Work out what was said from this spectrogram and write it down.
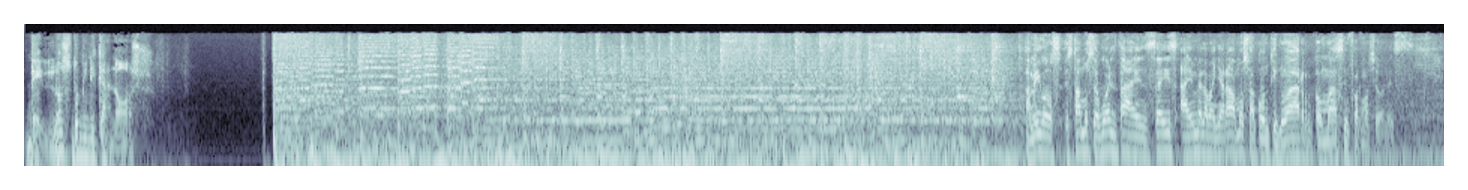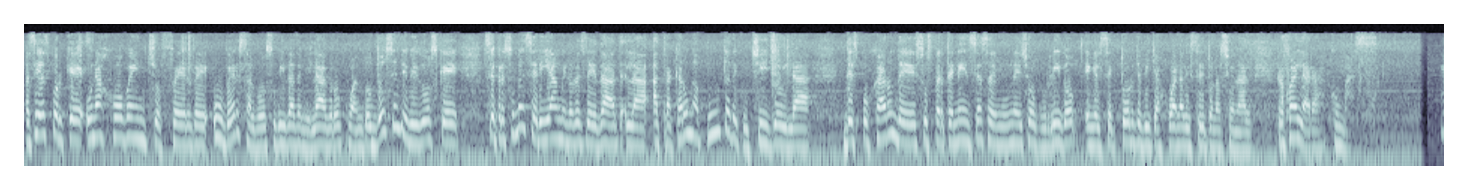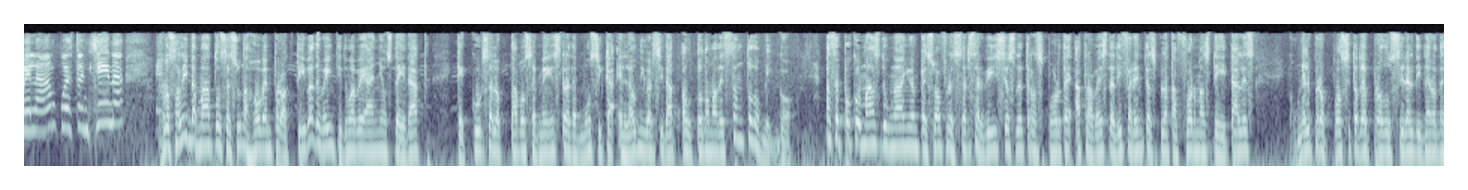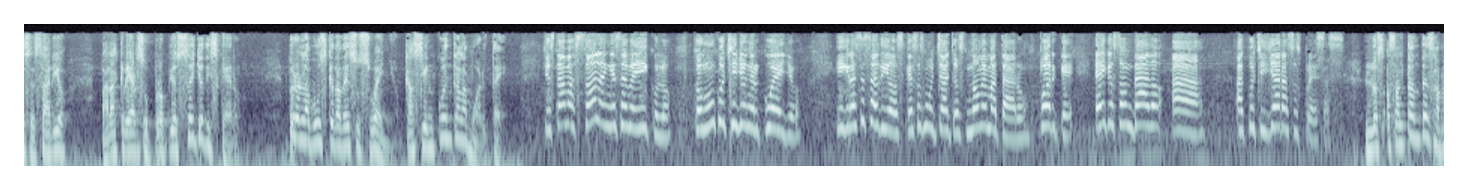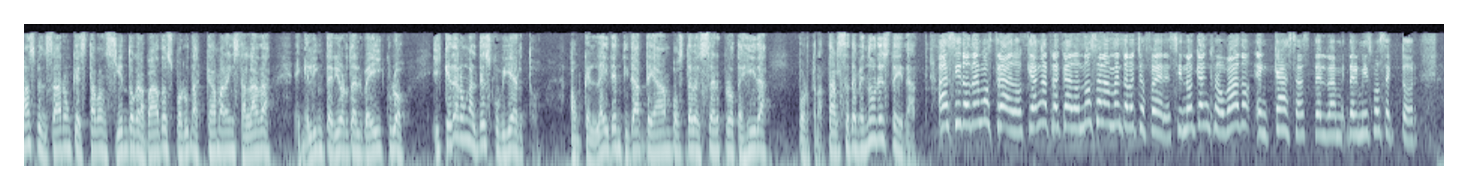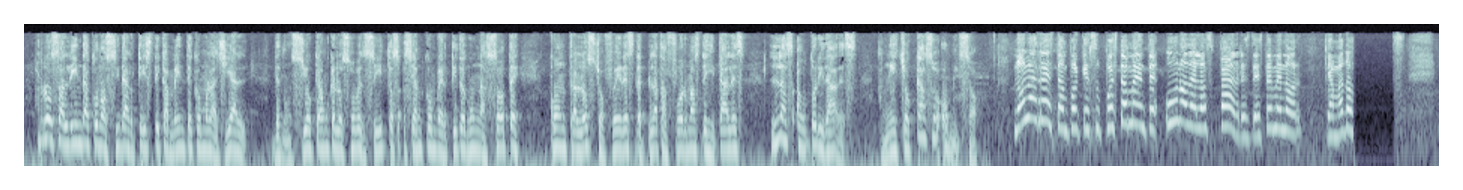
De los dominicanos. Amigos, estamos de vuelta en 6 a.m. de la mañana. Vamos a continuar con más informaciones. Así es porque una joven chofer de Uber salvó su vida de milagro cuando dos individuos que se presumen serían menores de edad la atracaron a punta de cuchillo y la despojaron de sus pertenencias en un hecho ocurrido en el sector de Villajuana, Distrito Nacional. Rafael Lara, con más. Me la han puesto en China. Rosalinda Matos es una joven proactiva de 29 años de edad que cursa el octavo semestre de música en la Universidad Autónoma de Santo Domingo. Hace poco más de un año empezó a ofrecer servicios de transporte a través de diferentes plataformas digitales con el propósito de producir el dinero necesario para crear su propio sello disquero. Pero en la búsqueda de su sueño casi encuentra la muerte. Yo estaba sola en ese vehículo con un cuchillo en el cuello y gracias a Dios que esos muchachos no me mataron porque ellos son dados a acuchillar a sus presas. Los asaltantes jamás pensaron que estaban siendo grabados por una cámara instalada en el interior del vehículo y quedaron al descubierto, aunque la identidad de ambos debe ser protegida por tratarse de menores de edad. Ha sido demostrado que han atracado no solamente a los choferes, sino que han robado en casas del, del mismo sector. Rosalinda, conocida artísticamente como la Gial, denunció que aunque los jovencitos se han convertido en un azote contra los choferes de plataformas digitales, las autoridades han hecho caso omiso. No la arrestan porque supuestamente uno de los padres de este menor, llamado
